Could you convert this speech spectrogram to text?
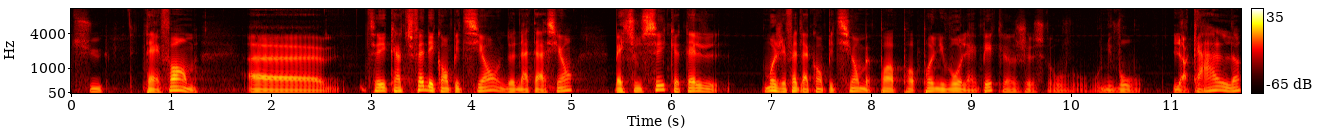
tu t'informes. Euh, quand tu fais des compétitions de natation, ben, tu le sais que tel. Moi, j'ai fait de la compétition, mais pas, pas, au niveau olympique, juste au, niveau local.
